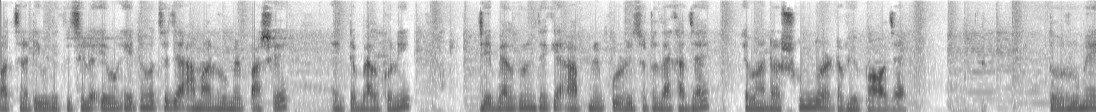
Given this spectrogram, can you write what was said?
বাচ্চারা টিভি দেখতেছিল এবং এটা হচ্ছে যে আমার রুমের পাশে একটা ব্যালকনি যে ব্যালকনি থেকে আপনার পুরো রিসোর্টটা দেখা যায় এবং একটা সুন্দর একটা ভিউ পাওয়া যায়। তো রুমে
